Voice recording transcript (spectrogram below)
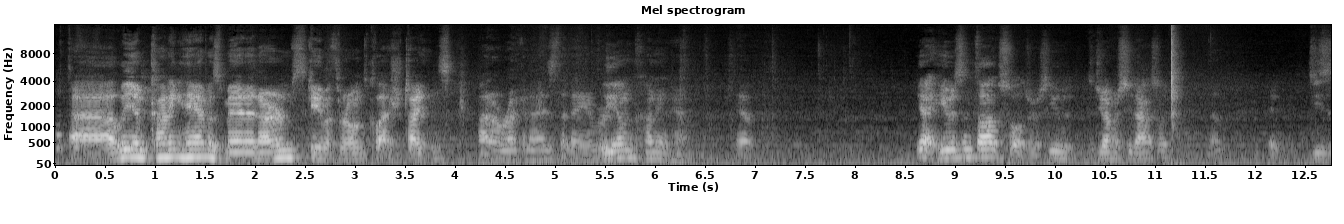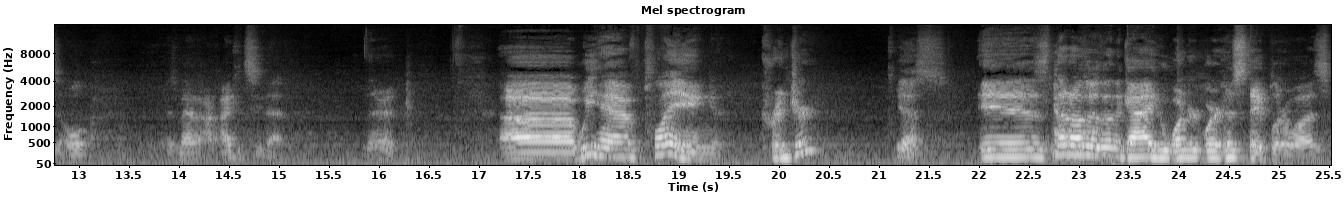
Uh, Liam Cunningham is Man at Arms, Game of Thrones, Clash of Titans. I don't recognize the name. Liam Cunningham. Yep. Yeah, he was in Dog Soldiers. He was, did you ever see Dog Soldiers? No. It, he's old. His man, I, I could see that. All right. Uh, we have playing Cringer Yes. is none other than the guy who wondered where his stapler was.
